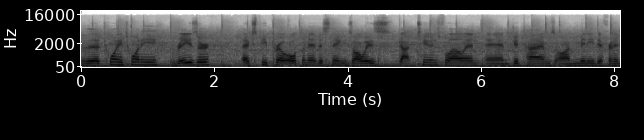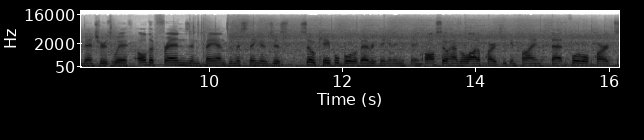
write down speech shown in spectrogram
the 2020 RZR XP Pro Ultimate. This thing's always got tunes flowing and good times on many different adventures with all the friends and fans and this thing is just so capable of everything and anything. Also has a lot of parts you can find that four-wheel parts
